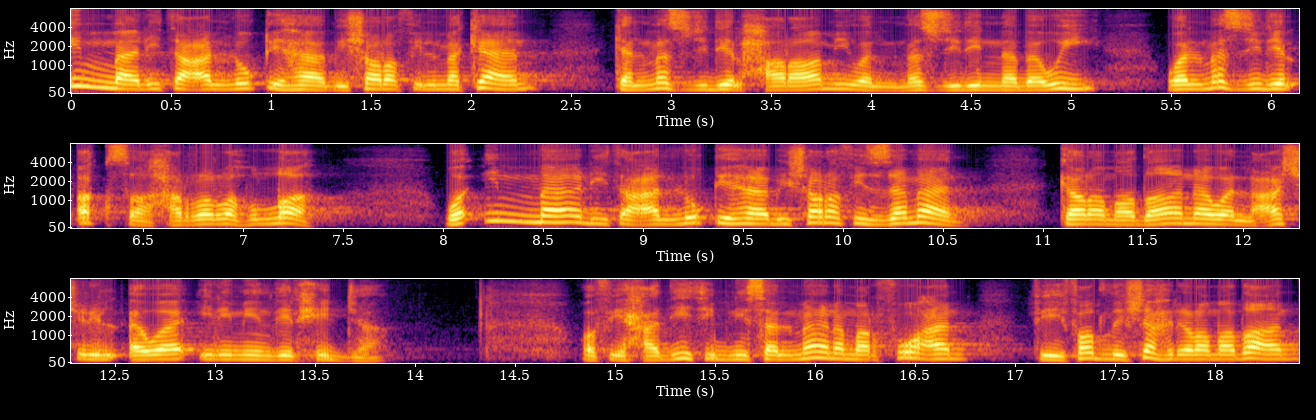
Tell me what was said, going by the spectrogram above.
إما لتعلقها بشرف المكان كالمسجد الحرام والمسجد النبوي والمسجد الأقصى حرره الله وإما لتعلقها بشرف الزمان كرمضان والعشر الأوائل من ذي الحجة. وفي حديث ابن سلمان مرفوعا في فضل شهر رمضان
